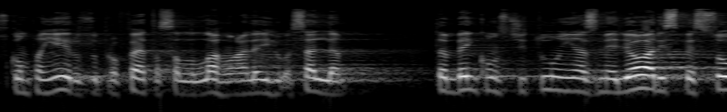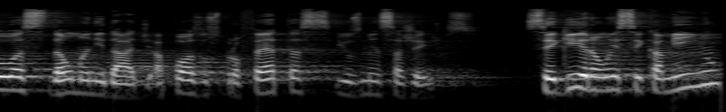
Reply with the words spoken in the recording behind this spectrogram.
Os companheiros do profeta sallallahu alaihi wasallam também constituem as melhores pessoas da humanidade após os profetas e os mensageiros. Seguiram esse caminho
